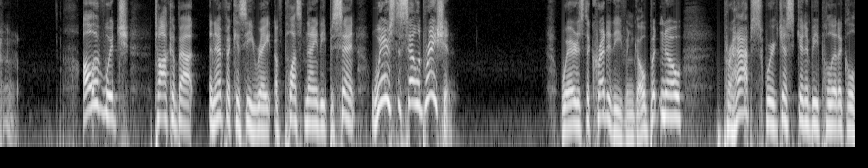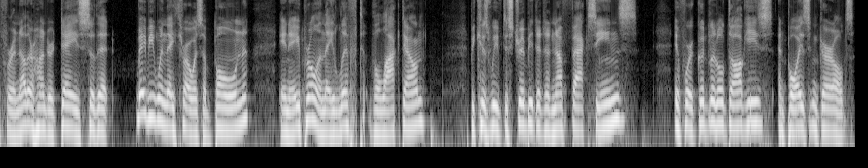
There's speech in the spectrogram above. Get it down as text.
all of which talk about an efficacy rate of plus 90%, where's the celebration? Where does the credit even go? But no, perhaps we're just going to be political for another 100 days so that maybe when they throw us a bone in April and they lift the lockdown because we've distributed enough vaccines if we're good little doggies and boys and girls,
